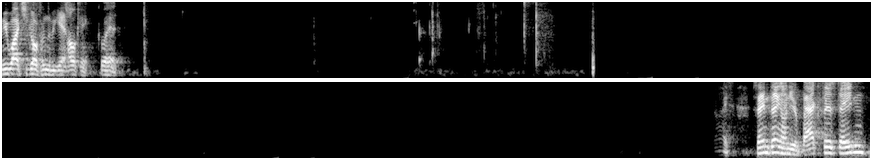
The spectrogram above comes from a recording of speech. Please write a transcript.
me watch you go from the beginning. Okay, go ahead. Nice. Same thing on your back fist, Aiden.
